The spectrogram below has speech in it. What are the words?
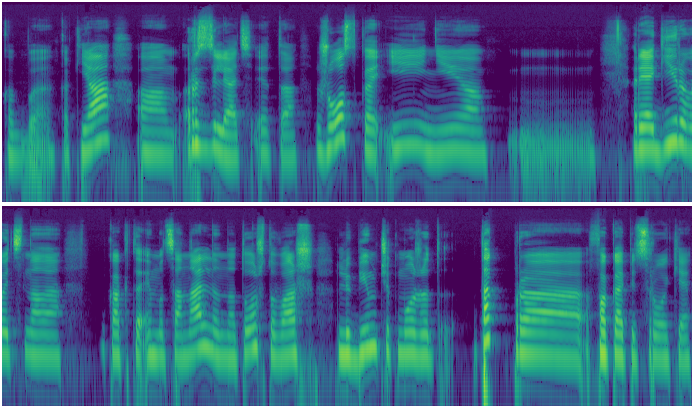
как бы, как я, разделять это жестко и не реагировать на как-то эмоционально на то, что ваш любимчик может так профокапить сроки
